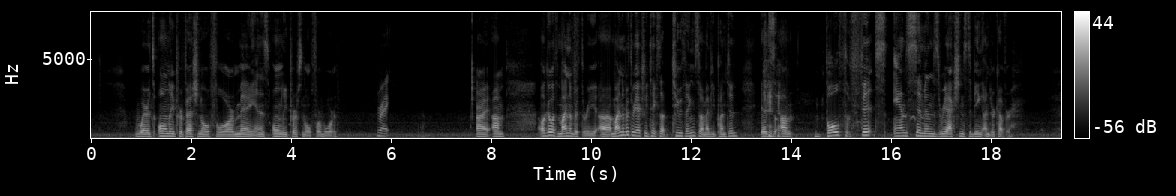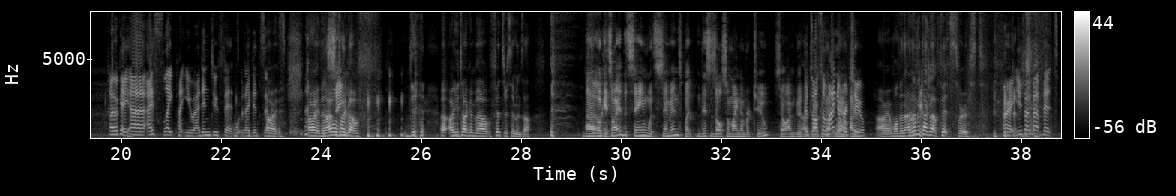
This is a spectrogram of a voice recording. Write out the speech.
Where it's only professional for May and it's only personal for Ward. Right. All right. Um, I'll go with my number three. Uh, my number three actually takes up two things, so I might be punted. It's um, both Fitz and Simmons' reactions to being undercover. Okay, uh, I slight punt you. I didn't do Fitz, but I did Simmons. All right, All right then I will Same. talk about. uh, are you talking about Fitz or Simmons, Al? Uh, okay, so I had the same with Simmons, but this is also my number two, so I'm good. It's also my number two. All right, well then Perfect. let me talk about Fitz first. All right, you talk about Fitz.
